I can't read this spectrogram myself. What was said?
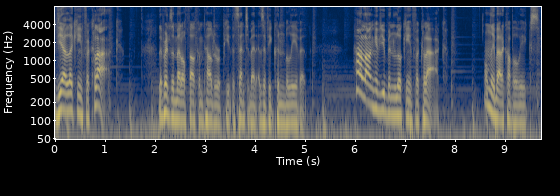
We are looking for Clark. The Prince of Metal felt compelled to repeat the sentiment as if he couldn't believe it. How long have you been looking for Clark? Only about a couple of weeks.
